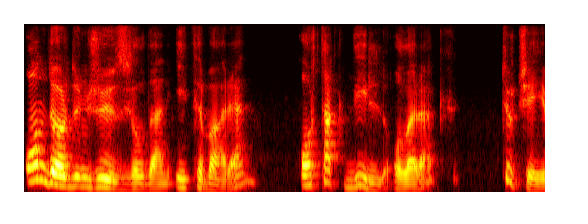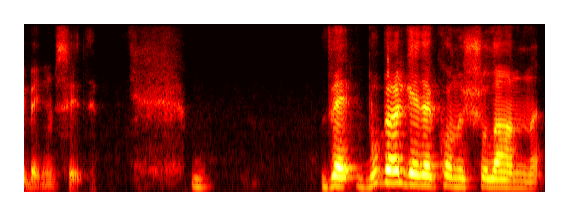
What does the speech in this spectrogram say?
14. yüzyıldan itibaren ortak dil olarak Türkçeyi benimsedi. Ve bu bölgede konuşulan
